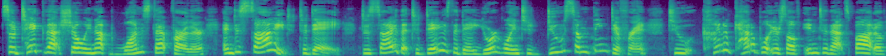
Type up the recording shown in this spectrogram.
So take that showing up one step farther and decide today. Decide that today is the day you're going to do something different to kind of catapult yourself into that spot of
